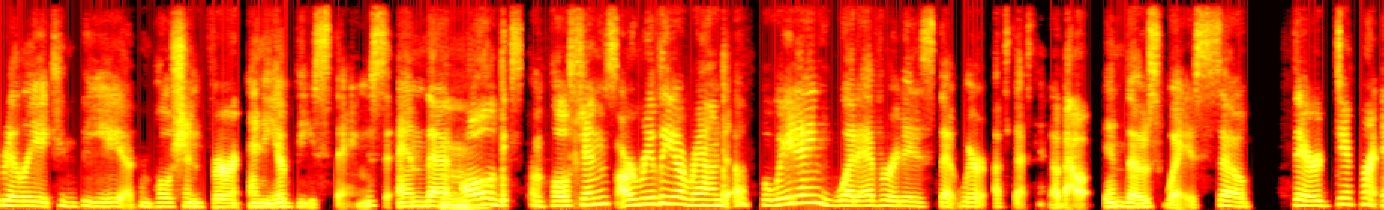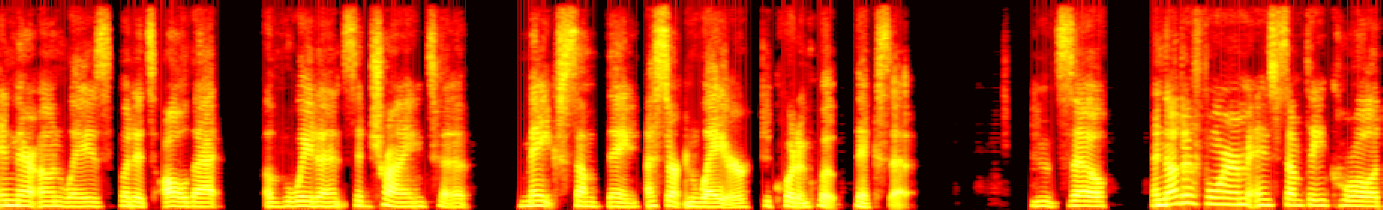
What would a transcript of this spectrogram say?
really can be a compulsion for any of these things. And that mm. all of these compulsions are really around avoiding whatever it is that we're obsessing about in those ways. So they're different in their own ways, but it's all that avoidance and trying to make something a certain way or to quote unquote fix it. And so Another form is something called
